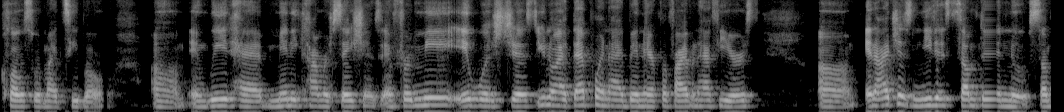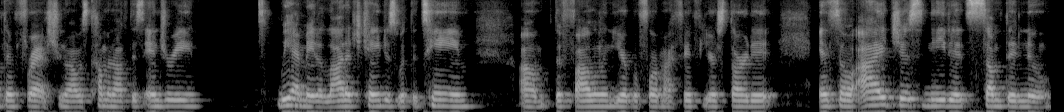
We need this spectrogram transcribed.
close with Mike Thibault. Um, and we'd had many conversations. And for me, it was just, you know, at that point, I had been there for five and a half years. Um, and I just needed something new, something fresh. You know, I was coming off this injury. We had made a lot of changes with the team um, the following year before my fifth year started. And so I just needed something new.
